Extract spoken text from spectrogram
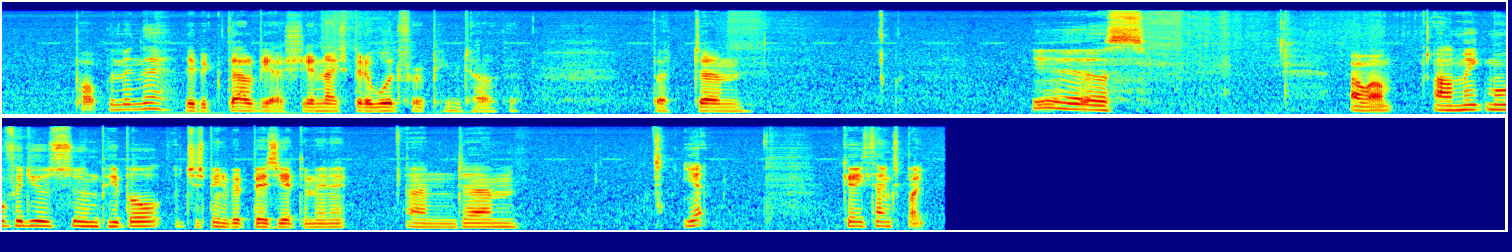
pop them in there. Be, that'll be actually a nice bit of wood for a P Metallica. But, um, yes. Oh well, I'll make more videos soon, people. Just been a bit busy at the minute. And, um, yeah. Okay, thanks, bye.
